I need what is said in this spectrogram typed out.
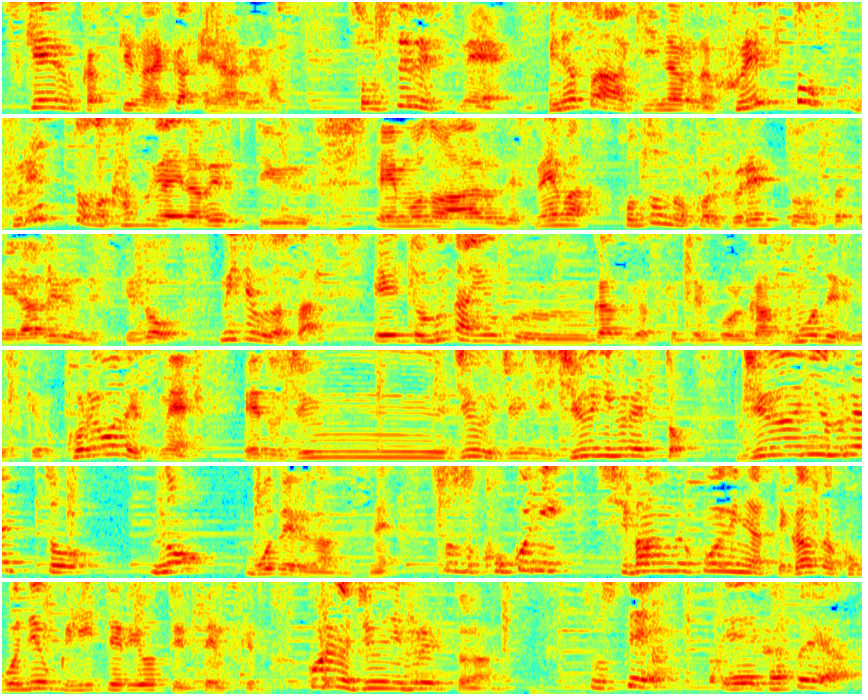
つけるかつけないか選べます。そしてですね、皆さんが気になるのはフレット、フレットの数が選べるっていうものがあるんですね。まあ、ほとんどこれフレットの選べるんですけど、見てください。えっ、ー、と、普段よくガズが使ってるこれガズモデルですけど、これはですね、えっ、ー、と、10、10、11、12フレット。12フレットのモデルなんですね。そうするとここに指板がこういう風になってガスはここでよく弾いてるよって言ってるんですけど、これが12フレットなんです。そして、えー、片や、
